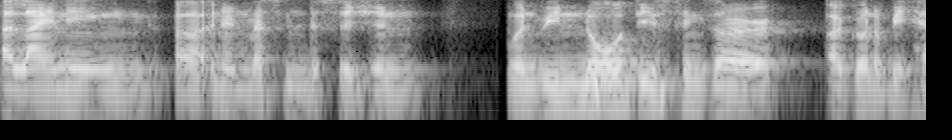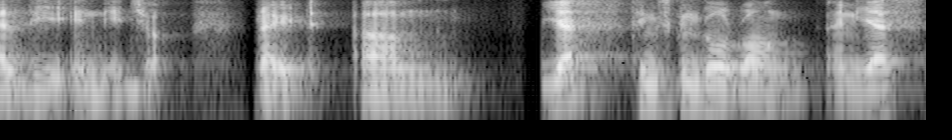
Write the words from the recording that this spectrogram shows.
aligning an investment decision when we know these things are are going to be healthy in nature, right? Um, yes, things can go wrong, and yes,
